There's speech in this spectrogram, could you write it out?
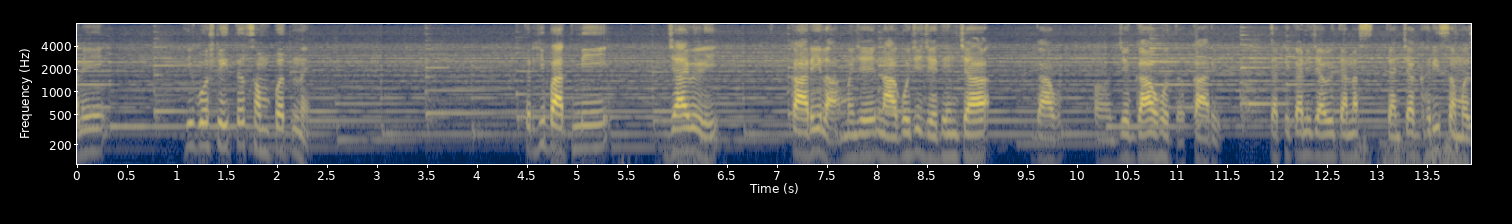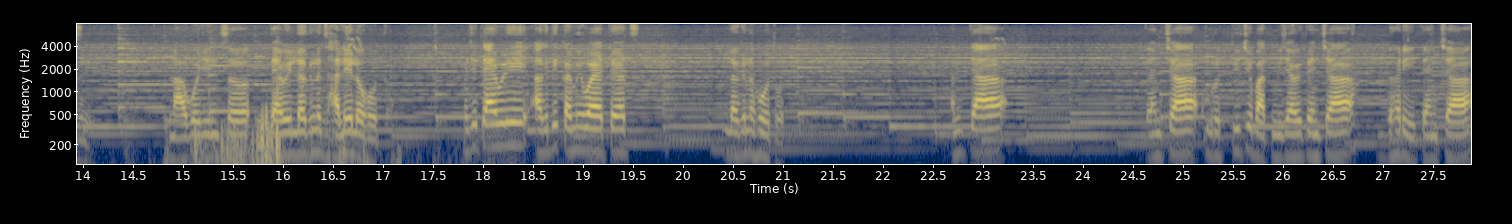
आणि ही गोष्ट इथं संपत नाही. तर ही बातमी ज्यावेळी कारीला म्हणजे नागोजी जेधेंच्या गाव जे गाव होतं कारी त्या ठिकाणी ज्यावेळी त्यांना त्यांच्या घरी समजली. नागोजींचं त्यावेळी लग्न झालेलं होतं. म्हणजे त्यावेळी अगदी कमी वयातच लग्न होत होतं. आणि त्या त्यांच्या मृत्यूची बातमी ज्यावेळी त्यांच्या घरी त्यांच्या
